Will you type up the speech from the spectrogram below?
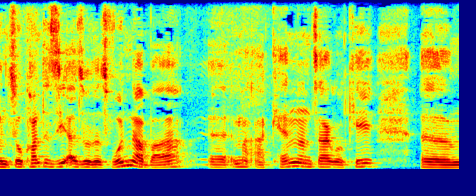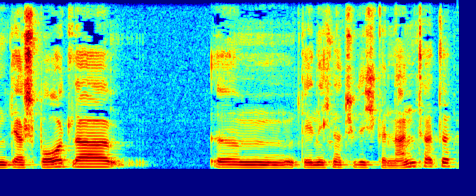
Und so konnte sie also das wunderbar äh, immer erkennen und sagen, okay, ähm, der Sportler, ähm, den ich natürlich genannt hatte,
